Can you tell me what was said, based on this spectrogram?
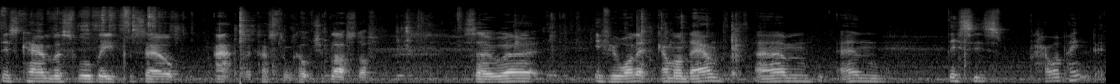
this canvas will be for sale at the Kustom Kulture Blastoff. So uh, if you want it, come on down. Um, and this is how I painted it.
